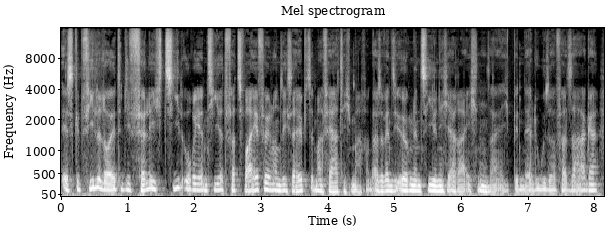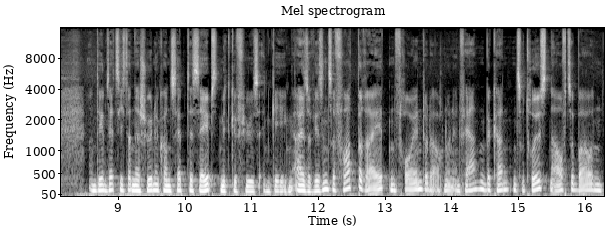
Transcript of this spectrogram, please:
Es gibt viele Leute, die völlig zielorientiert verzweifeln und sich selbst immer fertig machen. Also wenn sie irgendein Ziel nicht erreichen, mhm. sagen, ich bin der Loser, Versager. Und dem setze ich dann das schöne Konzept des Selbstmitgefühls entgegen. Also wir sind sofort bereit, einen Freund oder auch nur einen entfernten Bekannten zu trösten, Gedanken aufzubauen,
